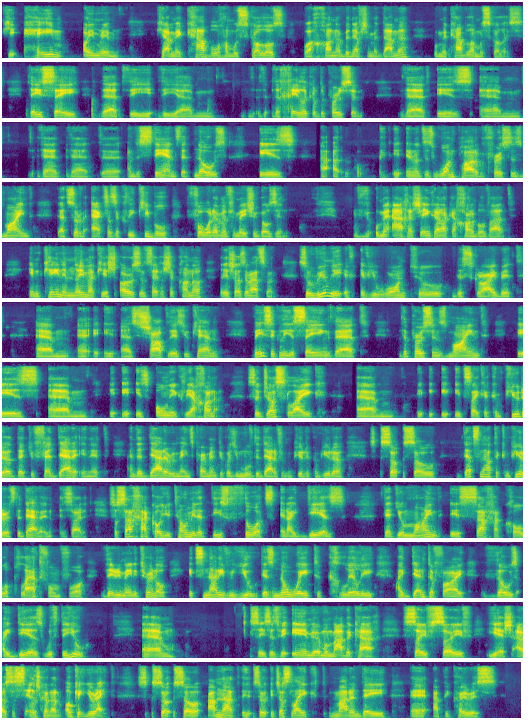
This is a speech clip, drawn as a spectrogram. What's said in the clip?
Ki heim oimrim ki hamuskolos. They say that the the um, the, the chelik of the person that is um, that that uh, understands that knows is uh, uh you know there's one part of a person's mind that sort of acts as a kli kibul for whatever information goes in. So really, if, if you want to describe it um, as sharply as you can, basically is saying that the person's mind is um, is only kliyachana. So just like um, it, it, it's like a computer that you fed data in it, and the data remains permanent because you move the data from computer to computer. So, so that's not the computer; it's the data inside it. So, Sachakol, you tell me that these thoughts and ideas that your mind is Sachakol a platform for, they remain eternal. It's not even you. There's no way to clearly identify those ideas with the you. Um, so he says, "Ve'im yom mabekach soif soif yesh aus Okay, you're right. So, so I'm not. So it's just like modern day uh,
